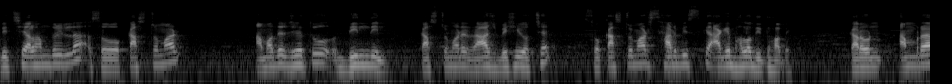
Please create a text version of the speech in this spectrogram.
দিচ্ছি আলহামদুলিল্লাহ। সো কাস্টমার আমাদের যেহেতু দিন দিন কাস্টমারের হ্রাস বেশি হচ্ছে সো কাস্টমার সার্ভিসকে আগে ভালো দিতে হবে। কারণ আমরা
